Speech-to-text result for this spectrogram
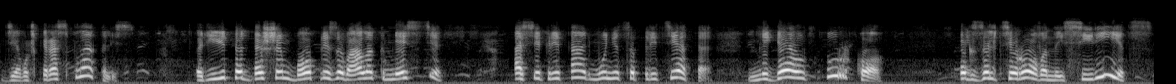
Девушки расплакались. Рита де Шембо призывала к мести, а секретарь муниципалитета Мигел Турко, экзальтированный сириец,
